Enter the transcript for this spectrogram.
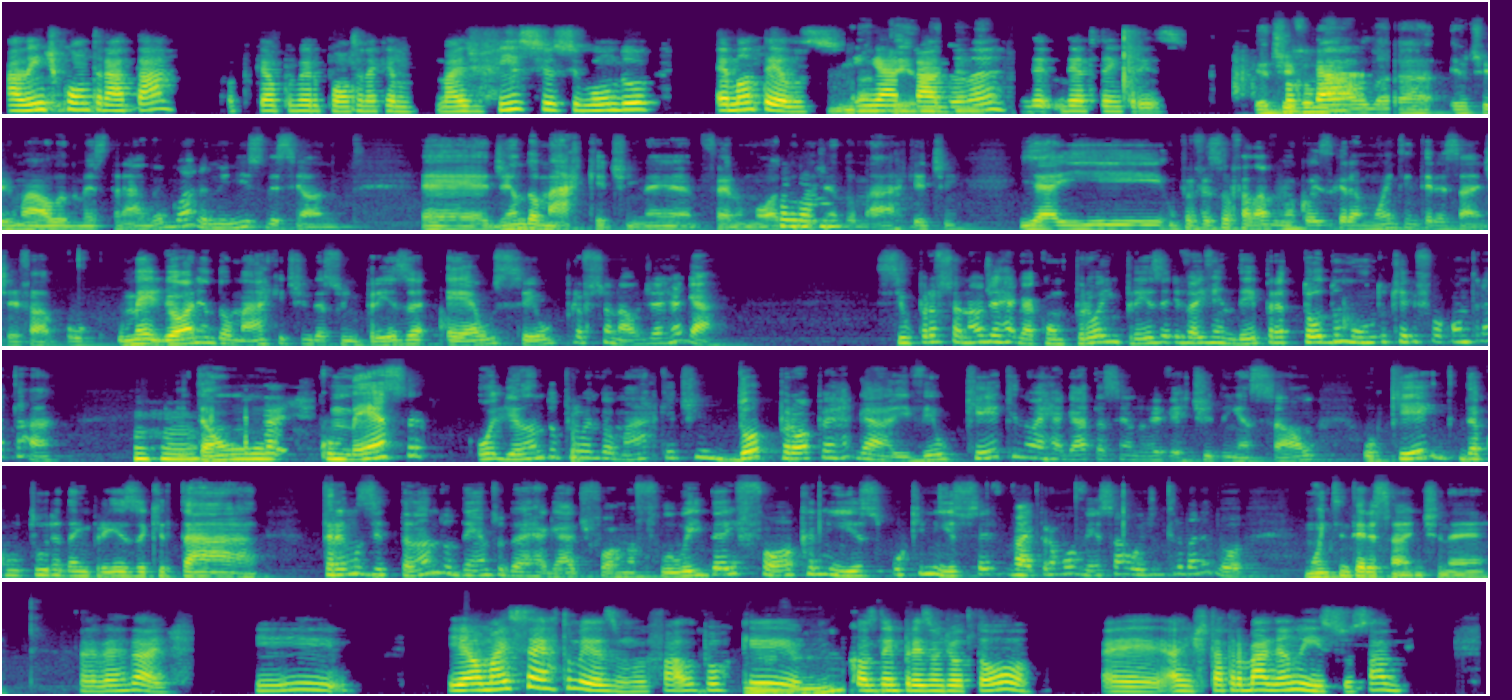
além de contratar, porque é o primeiro ponto, né, que é mais difícil, o segundo é mantê-los engajados, né, dentro da empresa. Eu tive porque... uma aula, eu tive uma aula no mestrado agora, no início desse ano, é, de endomarketing, né, era um módulo de endomarketing, e aí o professor falava uma coisa que era muito interessante. Ele falava: o, o melhor endomarketing da sua empresa é o seu profissional de RH. Se o profissional de RH comprou a empresa, ele vai vender para todo mundo que ele for contratar. Uhum. Então, começa olhando para o endomarketing do próprio RH e ver o que que no RH está sendo revertido em ação, o que da cultura da empresa que está transitando dentro do RH de forma fluida e foca nisso, porque nisso você vai promover a saúde do trabalhador. Muito interessante, né? É verdade. E, e é o mais certo mesmo. Eu falo porque, uhum. por causa da empresa onde eu tô, é, a gente está trabalhando isso, sabe?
